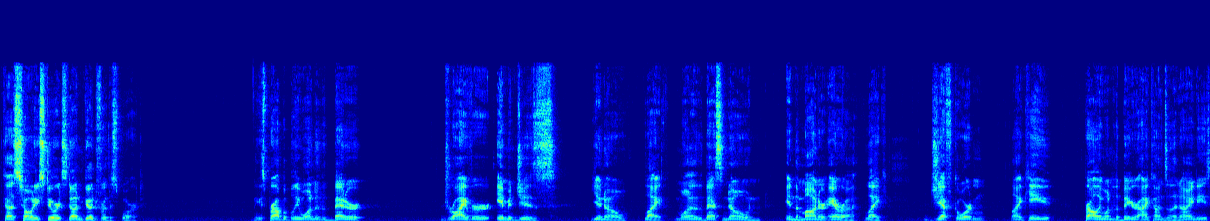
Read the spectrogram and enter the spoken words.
Because Tony Stewart's done good for the sport. He's probably one of the better driver images, you know, like one of the best known in the modern era. Like Jeff Gordon, like he probably one of the bigger icons of the 90s.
